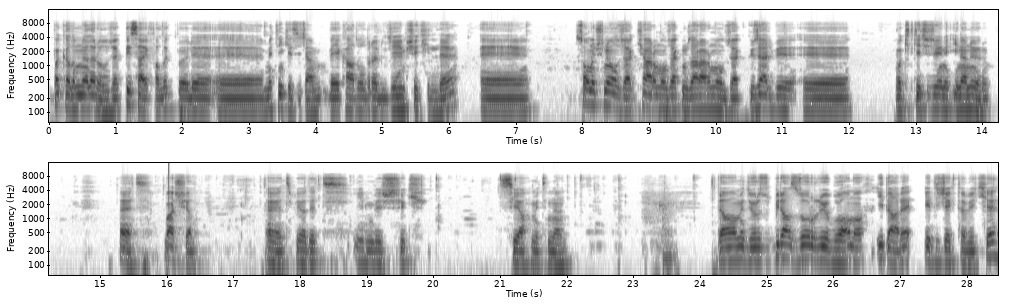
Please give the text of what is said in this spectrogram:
Bakalım neler olacak. Bir sayfalık böyle e, metin keseceğim. BK doldurabileceğim şekilde. E, sonuç ne olacak? Kar mı olacak mı? Zarar mı olacak? Güzel bir e, vakit geçeceğine inanıyorum. Evet, başlayalım. Evet, bir adet 25'lik siyah metinden devam ediyoruz. Biraz zorluyor bu ama idare edecek tabii ki.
